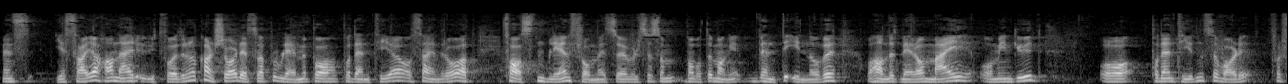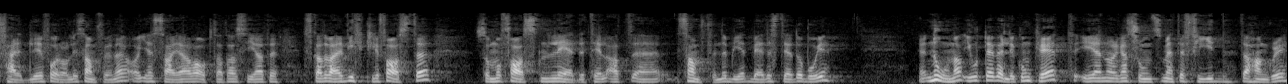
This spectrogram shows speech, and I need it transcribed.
Mens Jesaja han er utfordrende, og kanskje var det som var problemet på, på den tida, og senere også, at fasten ble en fromhetsøvelse som på en måte mange vendte innover og handlet mer om meg og min Gud. Og På den tiden så var det forferdelige forhold i samfunnet. og Jesaja var opptatt av å si at skal det være virkelig faste, så må fasten lede til at eh, samfunnet blir et bedre sted å bo i. Eh, noen har gjort det veldig konkret i en organisasjon som heter Feed the Hungry.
